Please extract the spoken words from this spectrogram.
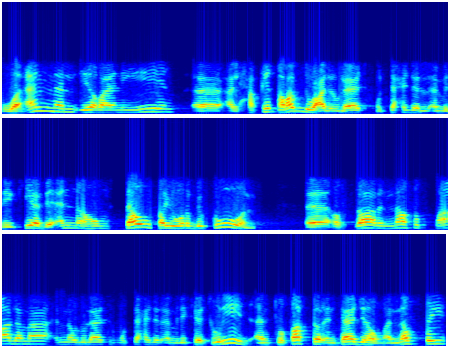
وأن الإيرانيين آه، الحقيقة ردوا على الولايات المتحدة الأمريكية بأنهم سوف يربكون آه، إصدار النفط طالما أن الولايات المتحدة الأمريكية تريد أن تصفر إنتاجهم النفطي.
